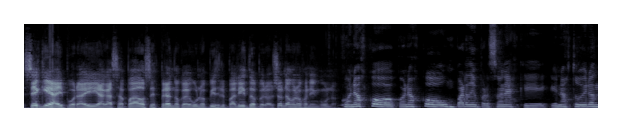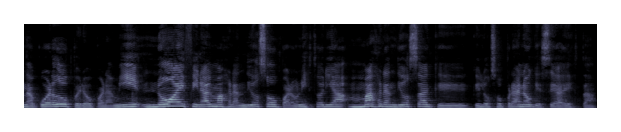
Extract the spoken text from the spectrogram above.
Sé que hay por ahí agazapados esperando que alguno pise el palito, pero yo no conozco ninguno. Conozco, conozco un par de personas que, no estuvieron de acuerdo, pero para mí no hay final más grandioso para una historia más grandiosa que, que Lo Soprano que sea esta.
